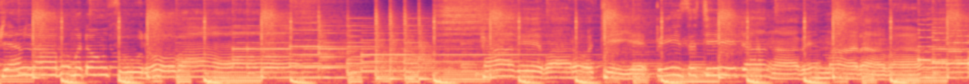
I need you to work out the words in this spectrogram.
ပြန်လာဖို့မတောင်းဆိုတော့ပါထားခဲ့ပါတော့ချစ်ရဲ့ပေးစချစ်တာငါပဲမှားတာပါ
